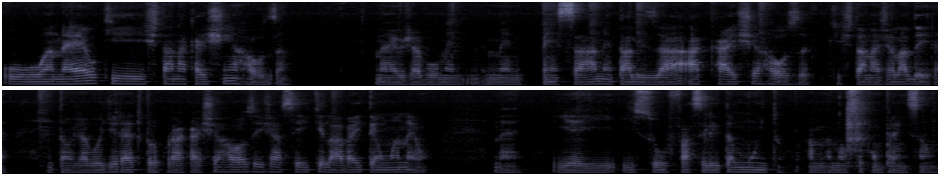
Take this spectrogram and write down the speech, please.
o anel que está na caixinha rosa. Né? Eu já vou men men pensar, mentalizar a caixa rosa que está na geladeira. Então já vou direto procurar a caixa rosa e já sei que lá vai ter um anel, né? E aí isso facilita muito a nossa compreensão.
